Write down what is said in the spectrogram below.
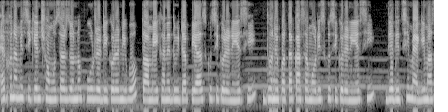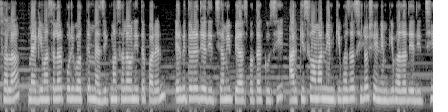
এখন আমি চিকেন সমোসার জন্য পুর রেডি করে নিব। তো আমি এখানে দুইটা পেঁয়াজ কুচি করে নিয়েছি, ধনে পাতা, কাঁচা মরিচ কুচি করে নিয়েছি। দিয়ে দিচ্ছি ম্যাগি মশলা। ম্যাগি মশলার পরিবর্তে ম্যাজিক মশলাও নিতে পারেন। এর ভিতরে দিয়ে দিচ্ছি আমি পেঁয়াজ পাতা কুচি। আর কিছু আমার নিমকি ভাজা ছিল, সেই নিমকি ভাজা দিয়ে দিচ্ছি।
